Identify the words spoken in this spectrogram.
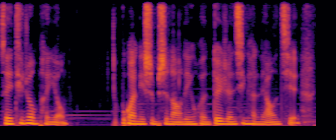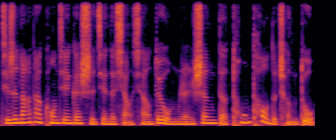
所以，听众朋友，不管你是不是老灵魂，对人性很了解，其实拉大空间跟时间的想象，对我们人生的通透的程度，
